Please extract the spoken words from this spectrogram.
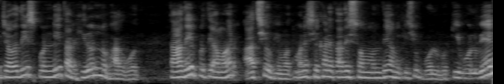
জগদীশ পণ্ডিত আর হিরণ্য ভাগবত। তাদের প্রতি আমার আছে অভিমত। মানে সেখানে তাদের সম্বন্ধে আমি কিছু বলব। কি বলবেন?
